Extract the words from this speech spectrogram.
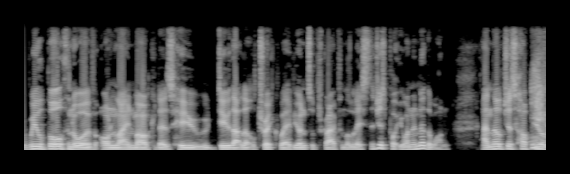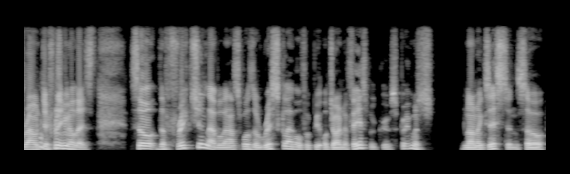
we'll both know of online marketers who do that little trick where if you unsubscribe from the list, they just put you on another one and they'll just hop you around different email lists. So the friction level, and I suppose the risk level for people joining a Facebook group is pretty much non-existent. So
